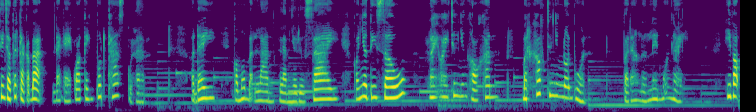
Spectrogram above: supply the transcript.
Xin chào tất cả các bạn đã ghé qua kênh podcast của Lan Ở đây có một bạn Lan làm nhiều điều sai, có nhiều tin xấu Loay hoay trước những khó khăn, bật khóc trước những nỗi buồn Và đang lớn lên mỗi ngày. Hy vọng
